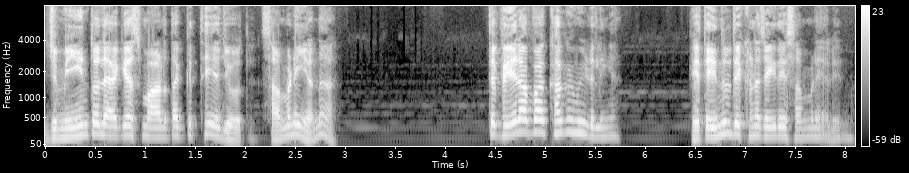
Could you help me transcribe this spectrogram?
ਜ਼ਮੀਨ ਤੋਂ ਲੈ ਕੇ ਅਸਮਾਨ ਤੱਕ ਕਿੱਥੇ ਹੈ ਜੋਤ? ਸਾਹਮਣੇ ਹੀ ਆ ਨਾ। ਤੇ ਫੇਰ ਆਪਾਂ ਅੱਖਾਂ ਕਿਉਂ ਮੀੜ ਲੀਆਂ ਫੇਰ ਤੇ ਇਹਨੂੰ ਦੇਖਣਾ ਚਾਹੀਦਾ ਸਾਹਮਣੇ ਵਾਲੇ ਨੂੰ।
